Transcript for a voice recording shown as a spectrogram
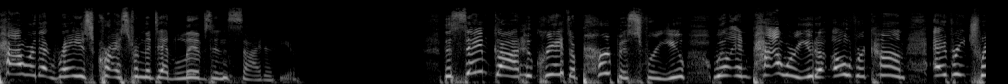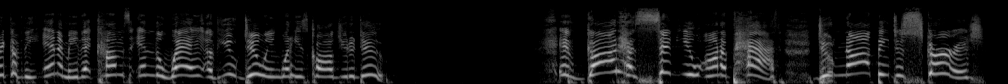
power that raised Christ from the dead lives inside of you. The same God who creates a purpose for you will empower you to overcome every trick of the enemy that comes in the way of you doing what he's called you to do. If God has sent you on a path, do not be discouraged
